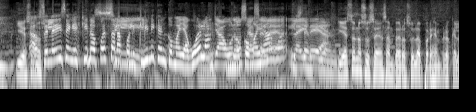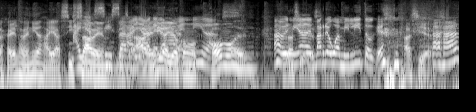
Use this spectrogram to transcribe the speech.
Y eso a no- usted le dicen esquina opuesta a la policlínica en Comayagüela, Sí. Ya uno no se hace Comayagua, la- y se idea. Y eso no sucede en San Pedro Sula, por ejemplo, que las calles, las avenidas, allá sí Allá saben. sí de saben. Allá avenida, yo como. ¿cómo? Avenida del barrio Guamilito. Que... Así es. Ajá.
